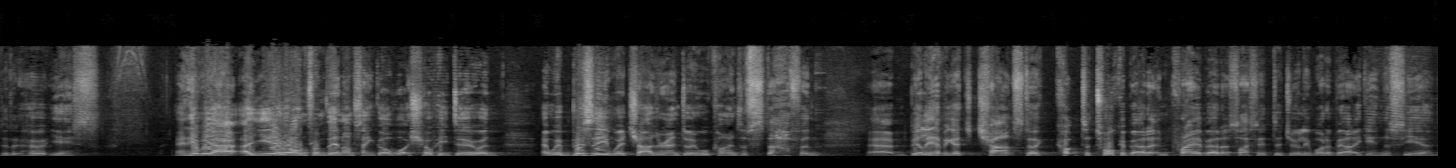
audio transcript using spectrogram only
Did it hurt? Yes. And here we are a year on from then. I'm saying, God, what shall we do? And, and we're busy and we're charging around doing all kinds of stuff and uh, barely having a chance to, to talk about it and pray about it. So I said to Julie, what about again this year?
